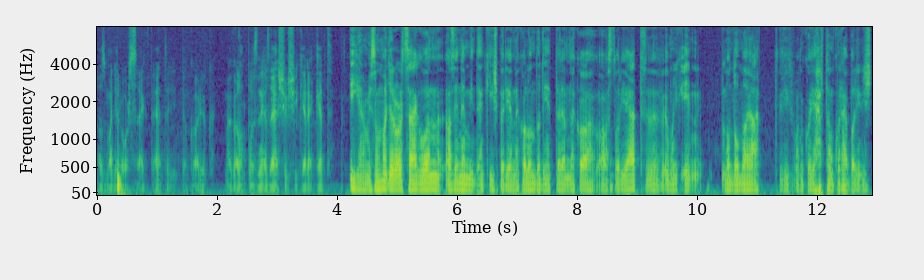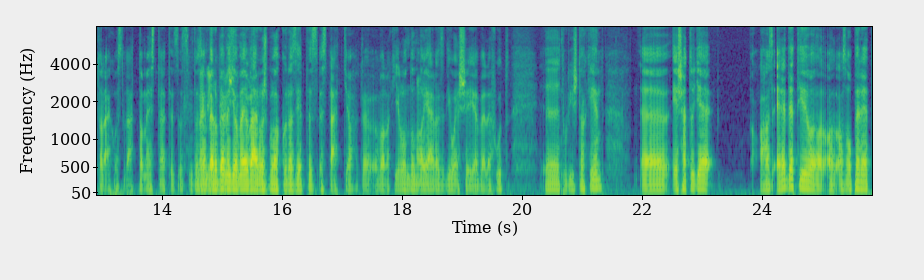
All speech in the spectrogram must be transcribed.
az Magyarország, tehát hogy itt akarjuk megalapozni az első sikereket. Igen, viszont Magyarországon azért nem mindenki ismeri ennek a londoni étteremnek a, a sztoriát. Mondjuk én Londonban át, amikor jártam korábban, én is találkoztam, láttam ezt, tehát ez, az, az ember, ha bemegy a belvárosba, akkor azért ezt, ezt látja. Valaki Londonba ah. jár, az egy jó eséllyel belefut e, turistaként. E, és hát ugye az eredeti, az operett,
